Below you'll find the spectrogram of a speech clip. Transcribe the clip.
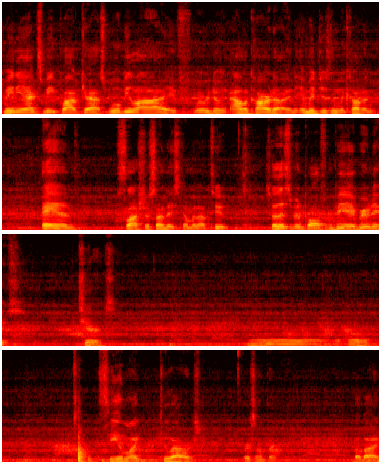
Maniacs Meet Podcast will be live where we're doing Alucarda and Images in the Coven. And Slasher Sundays coming up too. So this has been Paul from PA Brew News. Cheers. Uh-huh. See you in like two hours or something. Bye bye.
